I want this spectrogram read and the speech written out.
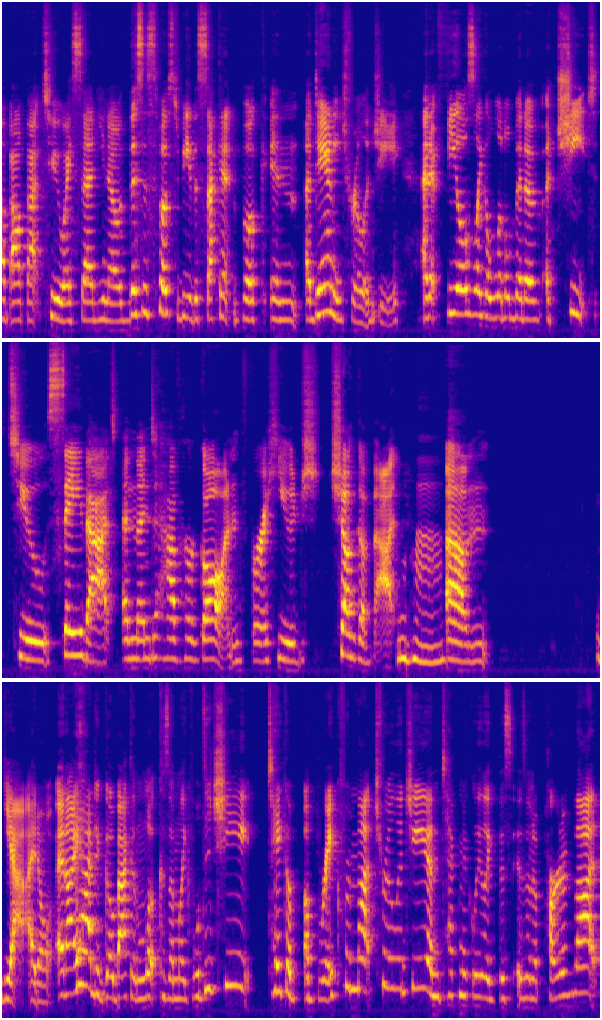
about that too i said you know this is supposed to be the second book in a danny trilogy and it feels like a little bit of a cheat to say that and then to have her gone for a huge chunk of that Mm-hmm. um yeah i don't and i had to go back and look because i'm like well did she take a, a break from that trilogy and technically like this isn't a part of that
